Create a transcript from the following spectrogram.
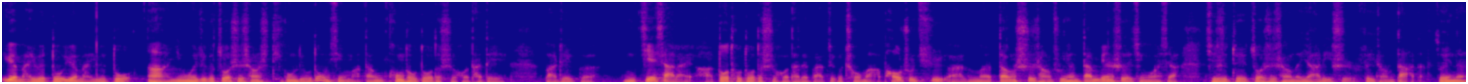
越买越多、越买越多啊？因为因为这个做市商是提供流动性嘛，当空头多的时候，他得把这个。嗯接下来啊，多头多的时候，他得把这个筹码抛出去啊。那么当市场出现单边式的情况下，其实对做市商的压力是非常大的。所以呢，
